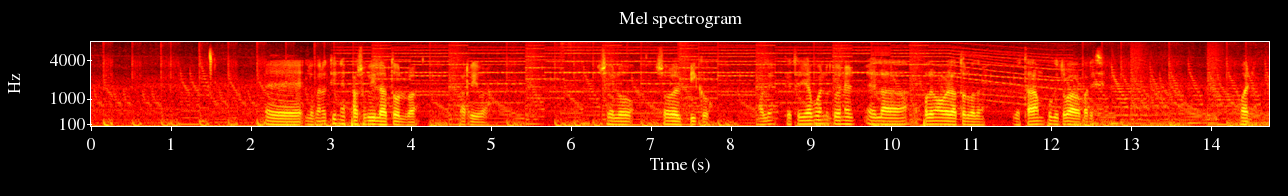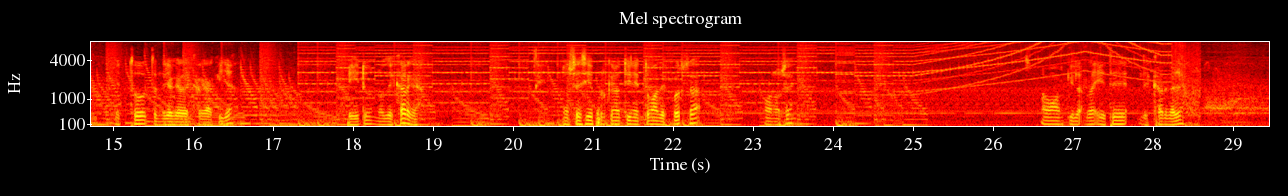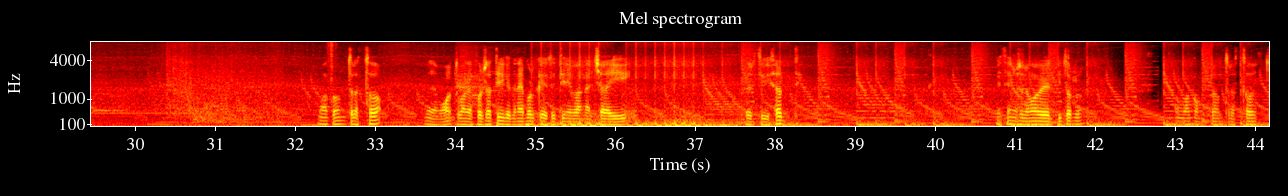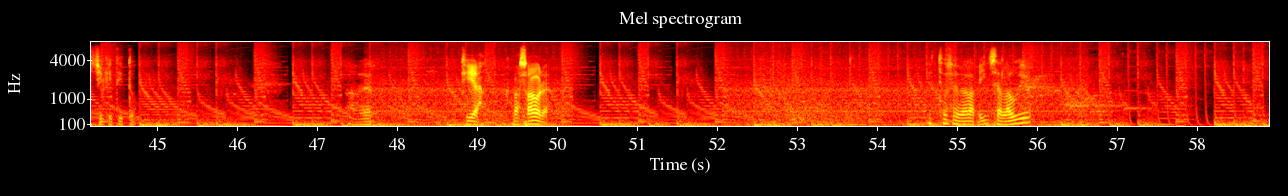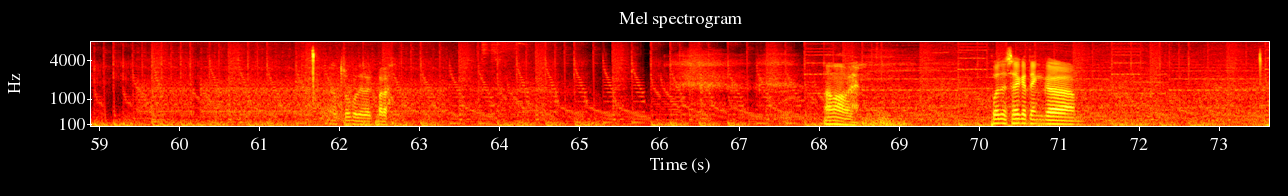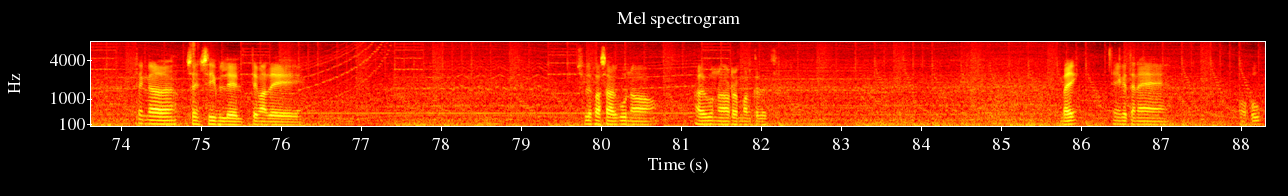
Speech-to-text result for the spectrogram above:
Eh, lo que no tiene es para subir la tolva arriba. solo, solo el pico. ¿Vale? Que esto ya bueno todo en, la... Podemos ver la torba también. Está un poquito bajo parece. Bueno, esto tendría que descargar aquí ya. Pero no descarga. No sé si es porque no tiene toma de fuerza o no sé. Vamos a alquilar. Este descarga ya. Vamos a contrastar. Toma de fuerza tiene que tener porque este tiene enganchar ahí fertilizante. Este no se le mueve el pitorro. Vamos a comprar un tractor chiquitito. A ver. Tía, ¿qué pasa ahora? Esto se ve a la pinza el audio. otro puede haber parado. Vamos a ver. Puede ser que tenga... Tenga sensible el tema de... Suele pasar algunos, algunos remolques de esto. ¿Veis? Tiene que tener... Ojo.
